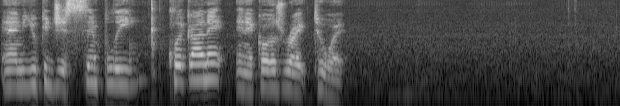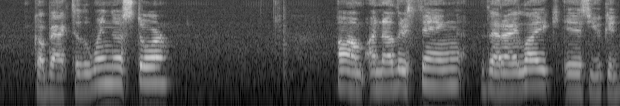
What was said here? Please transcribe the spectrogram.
And you could just simply click on it and it goes right to it. Go back to the Windows Store. Um, another thing that I like is you could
